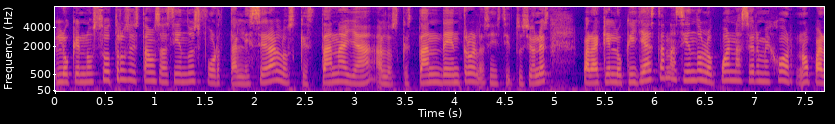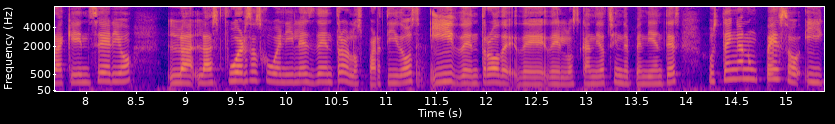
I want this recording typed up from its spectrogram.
Lo que nosotros estamos haciendo es forzar fortalecer a los que están allá, a los que están dentro de las instituciones, para que lo que ya están haciendo lo puedan hacer mejor, ¿no? Para que en serio las fuerzas juveniles dentro de los partidos y dentro de, los candidatos independientes, pues tengan un peso. Y,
